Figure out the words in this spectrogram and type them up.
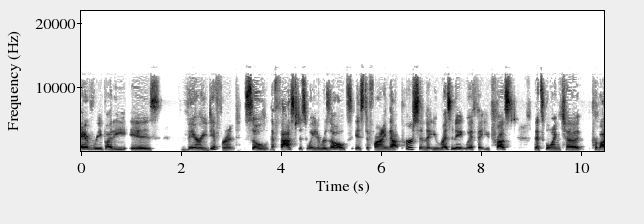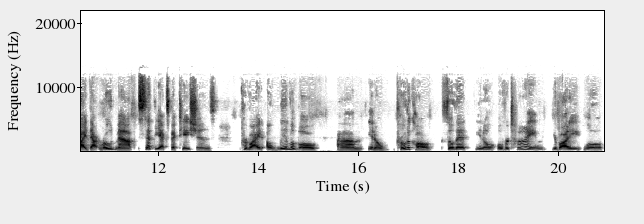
everybody is very different. So the fastest way to results is to find that person that you resonate with, that you trust, that's going to provide that roadmap, set the expectations, provide a livable, um, you know, protocol so that you know over time your body will.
